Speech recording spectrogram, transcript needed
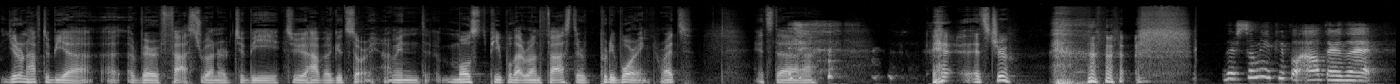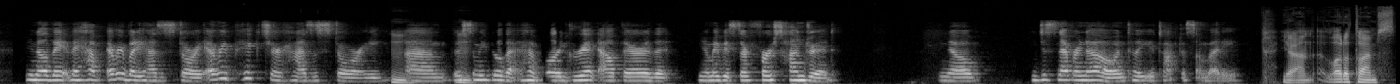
you don't have to be a, a, a very fast runner to be to have a good story. I mean, most people that run fast they're pretty boring, right? It's the it's true. there's so many people out there that you know they, they have everybody has a story every picture has a story Mm. um, there's so many people that have a lot of grit out there that you know maybe it's their first hundred you know you just never know until you talk to somebody Yeah, and a lot of times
